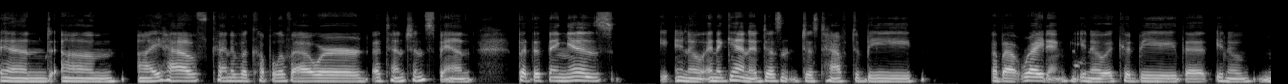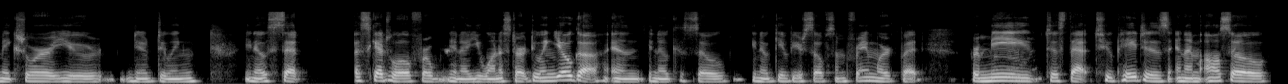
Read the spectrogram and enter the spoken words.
And um, I have kind of a couple of hour attention span. But the thing is, you know, and again, it doesn't just have to be about writing. You know, it could be that, you know, make sure you're, you know, doing, you know, set a schedule for, you know, you want to start doing yoga and, you know, so, you know, give yourself some framework. But for me, hmm just that two pages, and I'm also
